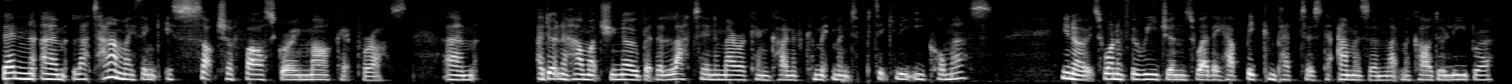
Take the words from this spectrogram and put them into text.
Then um, Latam, I think, is such a fast growing market for us. Um, I don't know how much you know, but the Latin American kind of commitment, particularly e commerce, you know, it's one of the regions where they have big competitors to Amazon like Mercado Libre.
